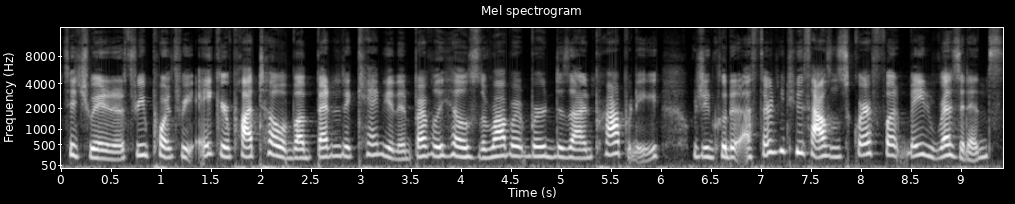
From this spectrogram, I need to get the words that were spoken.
situated at a 3.3 acre plateau above Benedict Canyon in Beverly Hills, the Robert Byrd designed property, which included a 32,000 square foot main residence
